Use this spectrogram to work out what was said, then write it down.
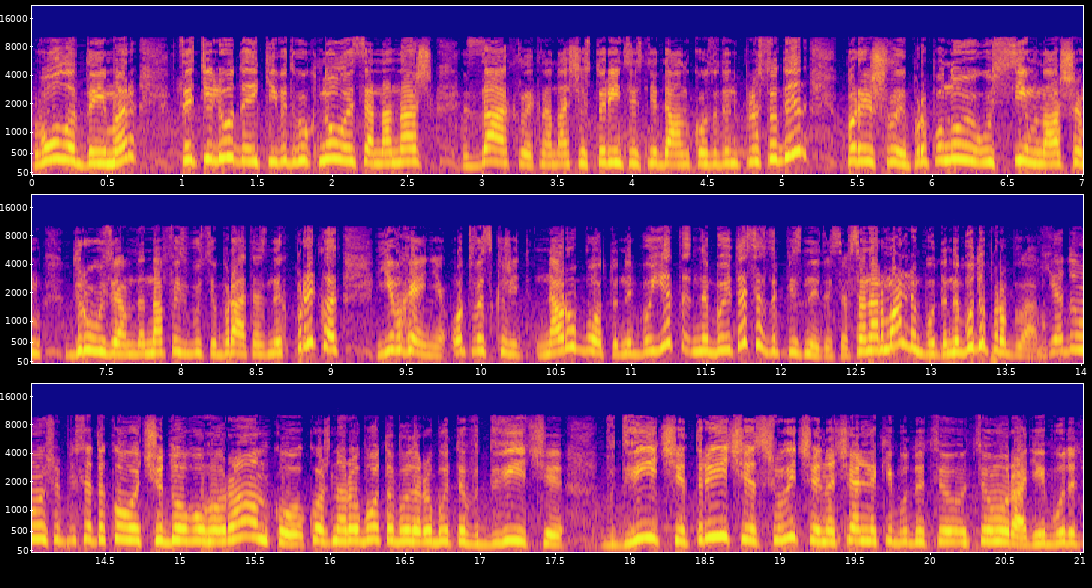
Володимир. Це ті люди, які відгукнулися на наш заклик на нашій сторінці сніданку з 1 плюс 1. Перейшли. Пропоную усім нашим друзям на Фейсбуці брати з них приклад. Євгенія, от ви скажіть, на роботу не боїте, не боїтеся запізнитися? Все нормально буде, не буде проблем. Я думаю, що після такого чудового ранку кожна робота буде робити вдвічі, вдвічі, тричі швидше. Начальники будуть цьому, раді і будуть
